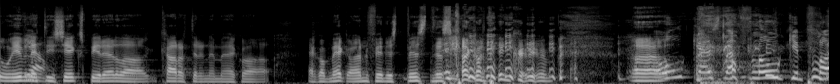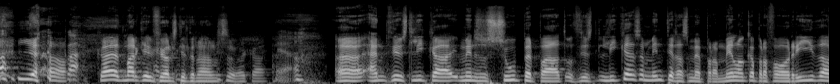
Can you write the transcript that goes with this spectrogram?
Og yfirleitt í Shakespeare er það karakterinn er með eitthvað, eitthvað mega unfinished business. Uh, Ógeðslega flóki plott. hvað er margir fjölskyldur hans. Uh, en þú veist líka, meina svo Superbad og þú veist líka þessar myndir það sem er bara mér langar bara að fá að ríða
